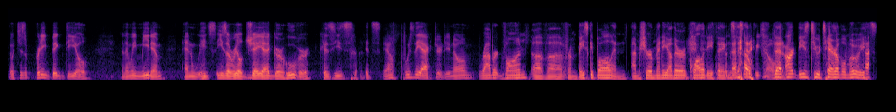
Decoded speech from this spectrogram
which is a pretty big deal." And then we meet him, and he's he's a real J. Edgar Hoover because he's it's Yeah. who's the actor? Do you know him? Robert Vaughn of uh, from BASEketball and I'm sure many other quality things that, that aren't these two terrible movies.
